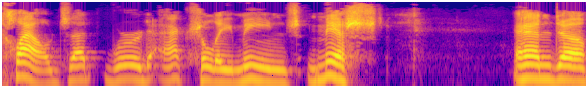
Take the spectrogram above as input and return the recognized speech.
Clouds, that word actually means mist. And uh,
